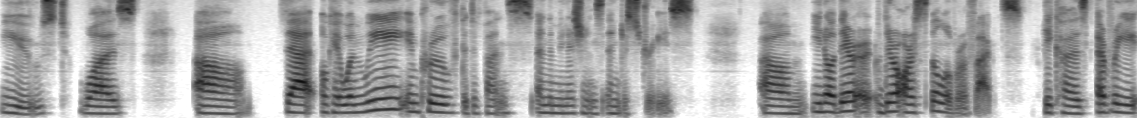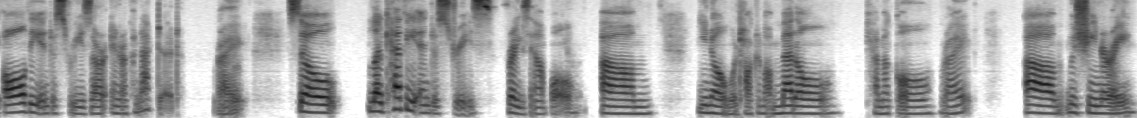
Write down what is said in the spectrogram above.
used was Um, that, okay, when we improve the defense and the munitions industries, um, you know, there there are spillover effects because every all the industries are interconnected, right? So like heavy industries, for example, um, you know, we're talking about metal, chemical, right? Machinery.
